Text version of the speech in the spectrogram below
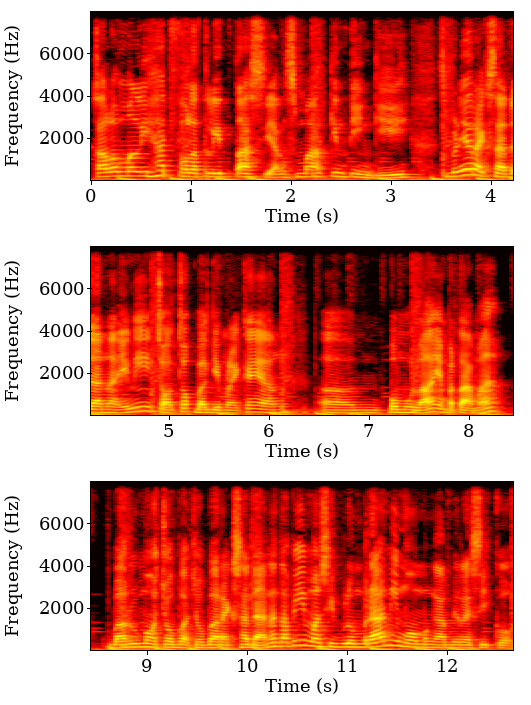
kalau melihat volatilitas yang semakin tinggi, sebenarnya reksadana ini cocok bagi mereka yang um, pemula yang pertama baru mau coba-coba reksadana tapi masih belum berani mau mengambil resiko.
